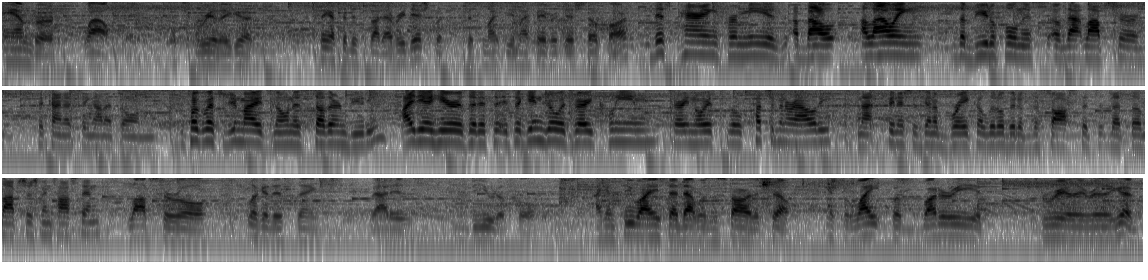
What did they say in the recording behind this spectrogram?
amber. Wow, that's really good. I think I've said this about every dish, but this might be my favorite dish so far. This pairing for me is about allowing the beautifulness of that lobster to kind of sing on its own. The Tokubetsu Junmai is known as Southern Beauty. Idea here is that it's a, it's a ginjo, it's very clean, it's very north, little touch of minerality, and that finish is going to break a little bit of the sauce that's, that the lobster's been tossed in. lobster roll. Look at this thing. That is beautiful. I can see why he said that was the star of the show. It's light but buttery. It's it's really really good.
